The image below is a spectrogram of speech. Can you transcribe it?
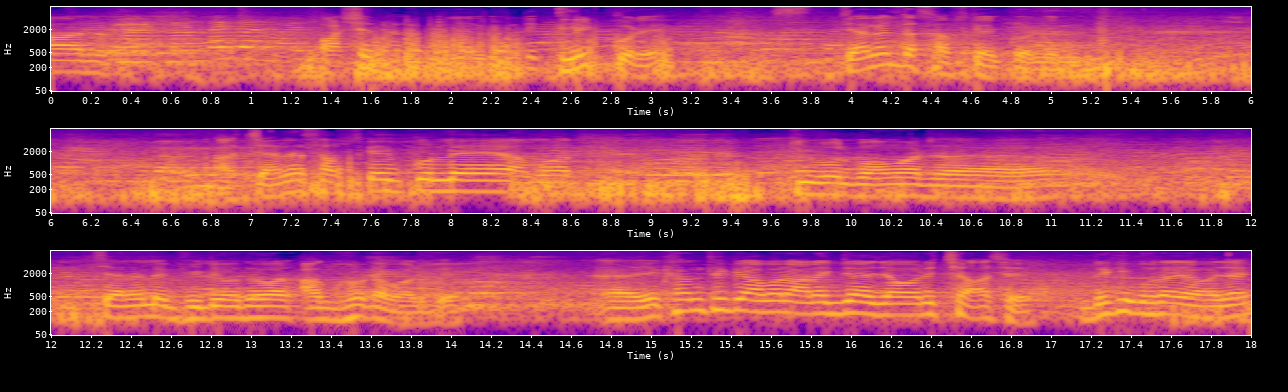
আর পাশে থাকা বেল আইকনটি ক্লিক করে চ্যানেলটা সাবস্ক্রাইব করবেন। আর চ্যানেল সাবস্ক্রাইব করলে আমার, কি বলব, আমার চ্যানেলে ভিডিও দেওয়ার আগ্রহটা বাড়বে। এখান থেকে আবার আরেক জায়গায় যাওয়ার ইচ্ছা আছে। দেখি কোথায় যাওয়া যায়।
